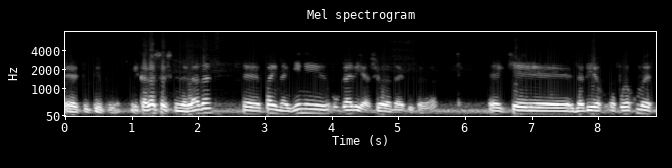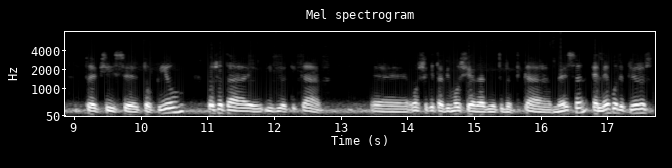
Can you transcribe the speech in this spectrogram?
ε, του τύπου. Η κατάσταση στην Ελλάδα ε, πάει να γίνει Ουγγαρία σε όλα τα επίπεδα ε, και δηλαδή όπου έχουμε το εξής τοπίο τόσο τα ιδιωτικά ε, όσο και τα δημόσια ραδιοτηλεοπτικά μέσα ελέγχονται πλήρως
